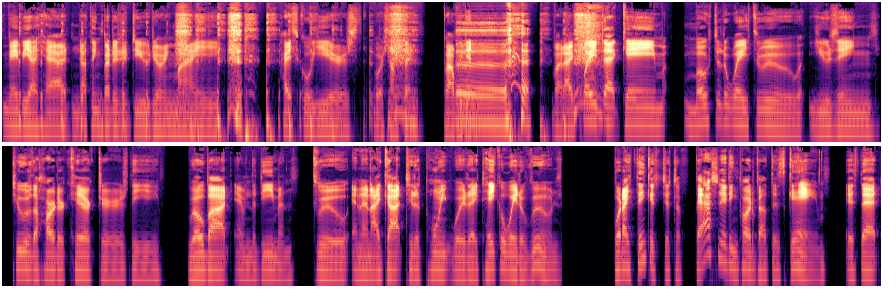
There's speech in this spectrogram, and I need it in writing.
maybe I had nothing better to do during my high school years or something. Probably didn't. Uh. but I played that game most of the way through using two of the harder characters, the robot and the demon, through, and then I got to the point where they take away the runes. What I think is just a fascinating part about this game is that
